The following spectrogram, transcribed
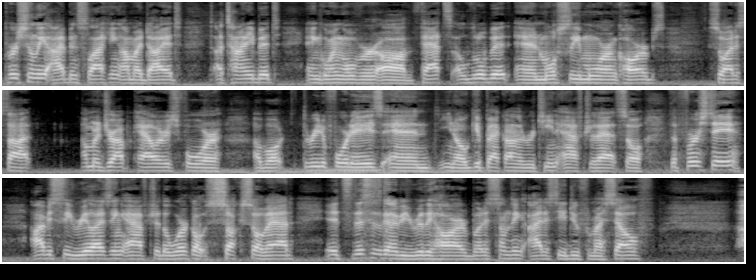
personally I've been slacking on my diet a tiny bit and going over uh, fats a little bit and mostly more on carbs. So I just thought I'm gonna drop calories for about three to four days and you know get back on the routine after that. So the first day, obviously realizing after the workout sucks so bad, it's this is gonna be really hard, but it's something I just need to do for myself.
